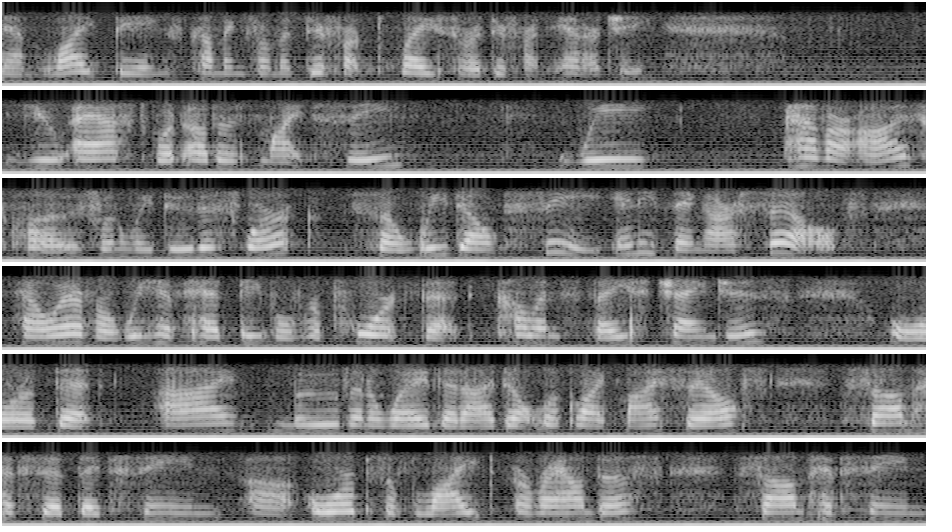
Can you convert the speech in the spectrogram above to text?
and light beings coming from a different place or a different energy. You asked what others might see we have our eyes closed when we do this work, so we don't see anything ourselves. However, we have had people report that Cullen's face changes or that I move in a way that I don't look like myself. Some have said they've seen uh, orbs of light around us. Some have seen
